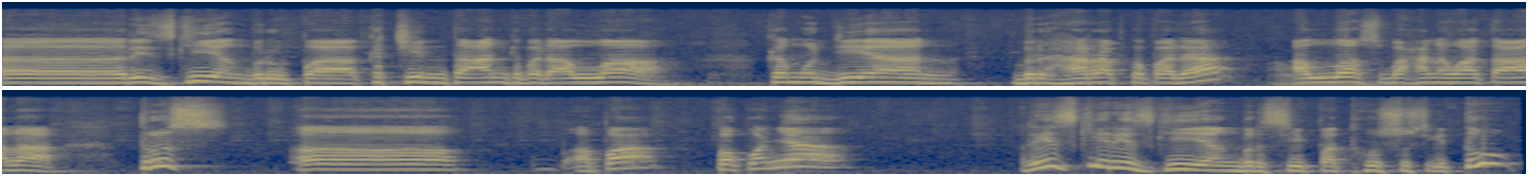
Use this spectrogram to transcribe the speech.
Eh rizki yang berupa kecintaan kepada Allah, kemudian berharap kepada Allah Subhanahu Wa Taala. Terus eh apa? Pokoknya rizki-rizki yang bersifat khusus itu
